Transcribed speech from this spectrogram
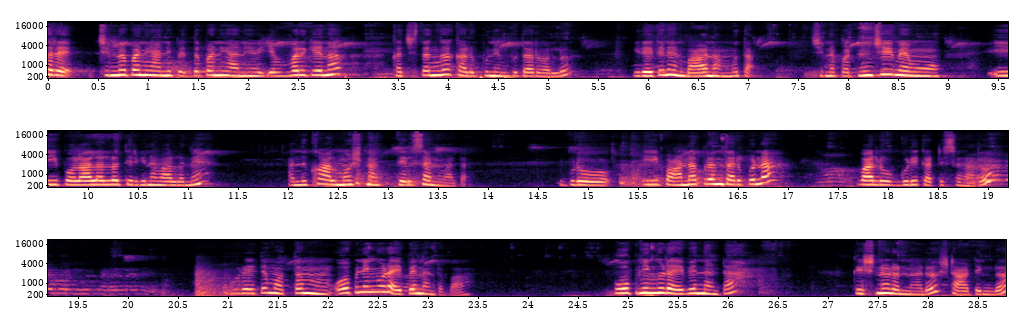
సరే చిన్న పని అని పెద్ద పని అని ఎవరికైనా ఖచ్చితంగా కడుపు నింపుతారు వాళ్ళు. ఇదైతే నేను బాగా నమ్ముతా. చిన్నప్పటి నుంచి మేము ఈ పొలాలలో తిరిగిన వాళ్ళమే. అందుకు ఆల్మోస్ట్ నాకు తెలుసు అనమాట ఇప్పుడు ఈ పాండాపురం తరపున వాళ్ళు గుడి కట్టిస్తున్నారు. గుడి అయితే మొత్తం ఓపెనింగ్ కూడా అయిపోయిందంట బా. ఓపెనింగ్ కూడా అయిపోయిందంట. కృష్ణుడు ఉన్నాడు స్టార్టింగ్లో.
